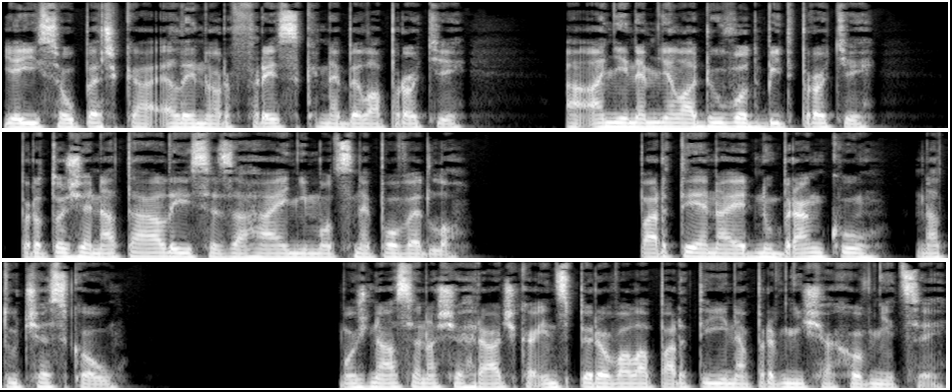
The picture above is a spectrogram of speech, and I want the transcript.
Její soupeřka Elinor Frisk nebyla proti a ani neměla důvod být proti, protože Natálii se zahájení moc nepovedlo. Partie na jednu branku, na tu českou. Možná se naše hráčka inspirovala partií na první šachovnici.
